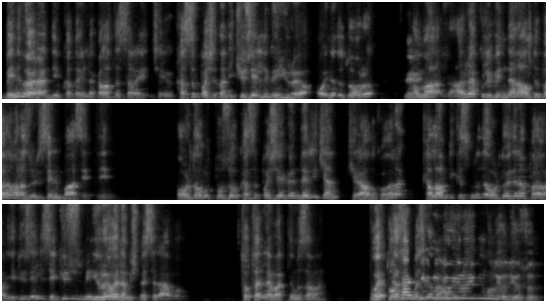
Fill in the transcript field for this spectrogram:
benim öğrendiğim kadarıyla Galatasaray şey, Kasımpaşa'dan 250 bin euroya oynadı doğru. Evet. Ama Avra kulübünden aldığı para var az önce senin bahsettiğin. Orada Umut Bozok'u Kasımpaşa'ya gönderirken kiralık olarak kalan bir kısmını da orada ödenen para var. 750-800 bin euroya oynamış mesela bu. Totaline baktığımız zaman. Bu hep Total 1 Kasımpaşa'dan milyon aldığı- euroyu mu buluyor diyorsun?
